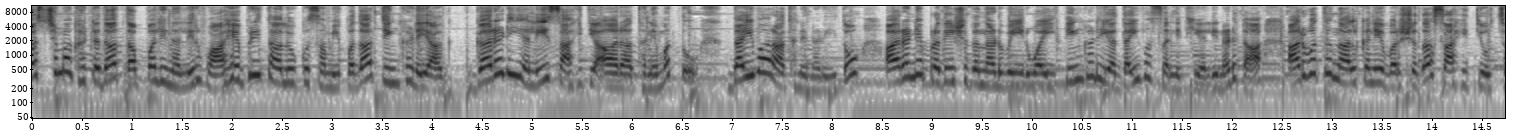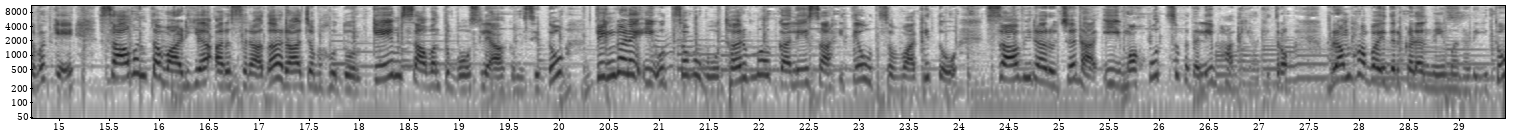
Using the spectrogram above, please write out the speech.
ಪಶ್ಚಿಮ ಘಟ್ಟದ ತಪ್ಪಲಿನಲ್ಲಿರುವ ಹೆಬ್ರಿ ತಾಲೂಕು ಸಮೀಪದ ತಿಂಗಳೆಯ ಗರಡಿಯಲ್ಲಿ ಸಾಹಿತ್ಯ ಆರಾಧನೆ ಮತ್ತು ದೈವಾರಾಧನೆ ನಡೆಯಿತು. ಅರಣ್ಯ ಪ್ರದೇಶದ ನಡುವೆ ಇರುವ ಈ ತಿಂಗಳಿಯ ದೈವ ಸನ್ನಿಧಿಯಲ್ಲಿ ನಡೆದ ಅರವತ್ತ ನಾಲ್ಕನೇ ವರ್ಷದ ಸಾಹಿತ್ಯೋತ್ಸವಕ್ಕೆ ಸಾವಂತವಾಡಿಯ ಅರಸರಾದ ರಾಜಬಹದ್ದೂರ್ ಕೆಎಂ ಸಾವಂತ್ ಭೋಸ್ಲೆ ಆಗಮಿಸಿದ್ದು, ತಿಂಗಳ ಈ ಉತ್ಸವವು ಧರ್ಮ, ಕಲೆ, ಸಾಹಿತ್ಯ ಉತ್ಸವವಾಗಿದ್ದು, ಸಾವಿರಾರು ಜನ ಈ ಮಹೋತ್ಸವದಲ್ಲಿ ಭಾಗಿಯಾಗಿದ್ರು. ಬ್ರಹ್ಮ ಬೈದರ್ಗಳ ನೇಮ ನಡೆಯಿತು.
